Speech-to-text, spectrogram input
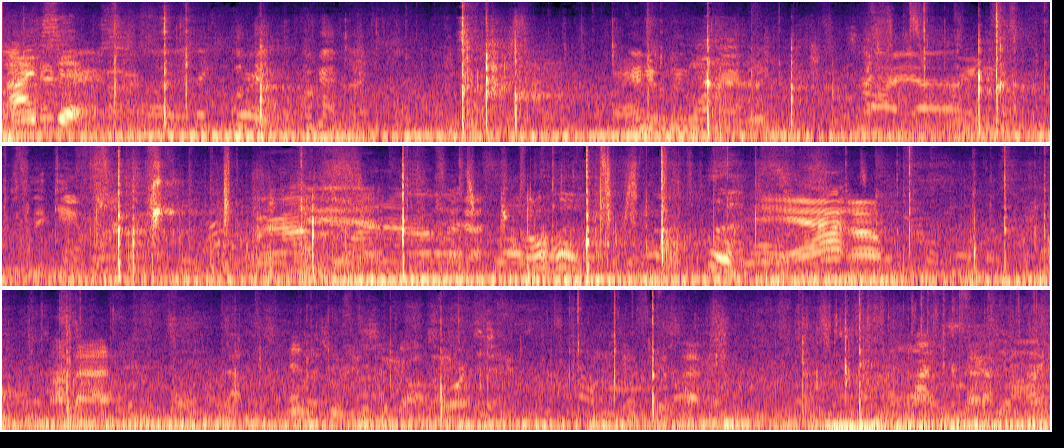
Nine six. And. Yeah. Not bad. Into Seven nine.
